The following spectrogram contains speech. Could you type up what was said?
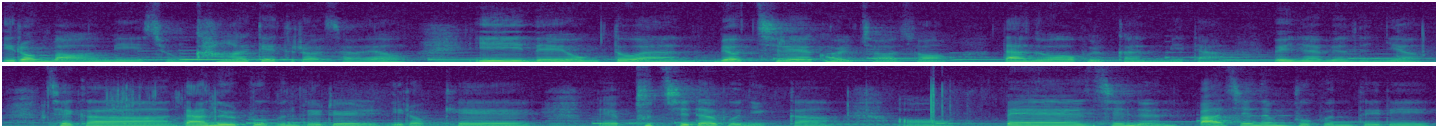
이런 마음이 좀 강하게 들어서요. 이 내용 또한 며칠에 걸쳐서 나누어 볼까 합니다. 왜냐면은요 제가 나눌 부분들을 이렇게 네, 붙이다 보니까 어, 빼지는 빠지는 부분들이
